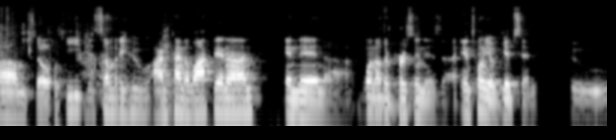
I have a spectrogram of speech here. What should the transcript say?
Um, so he is somebody who I'm kind of locked in on. And then uh, one other person is uh, Antonio Gibson, who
